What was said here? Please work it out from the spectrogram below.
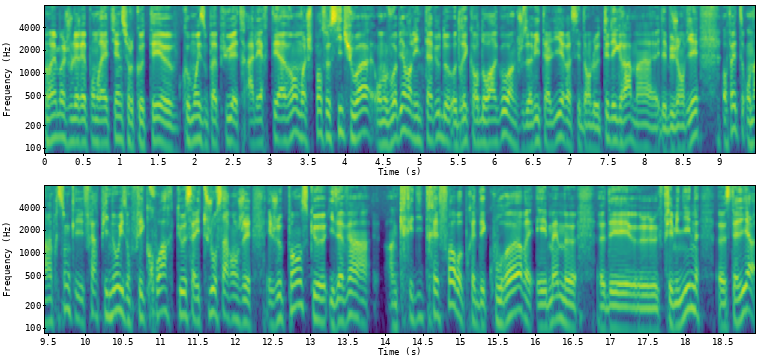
Ouais, moi je voulais répondre à Étienne sur le côté euh, comment ils n'ont pas pu être alertés avant. Moi je pense aussi, tu vois, on le voit bien dans l'interview d'Audrey Cordorago, hein, que je vous invite à lire, c'est dans le Télégramme, hein, début janvier. En fait, on a l'impression que les frères Pinot, ils ont fait croire que ça allait toujours s'arranger. Et je pense qu'ils avaient un, crédit très fort auprès des coureurs et même euh, des féminines. C'est-à-dire,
